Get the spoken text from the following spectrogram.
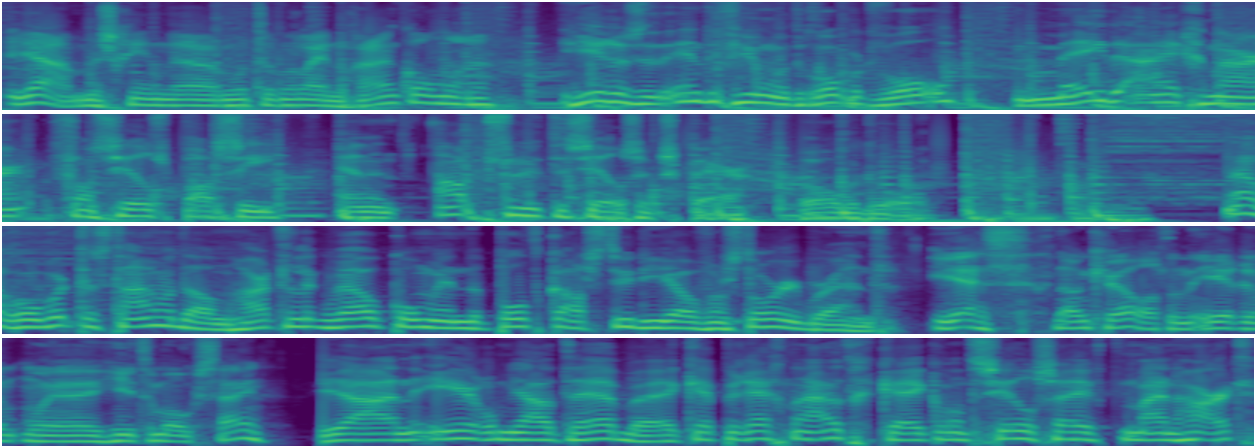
Ja, misschien uh, moeten we hem alleen nog aankondigen. Hier is het interview met Robert Wol, mede-eigenaar van Salespassie en een absolute sales-expert, Robert Wol. Nou Robert, daar staan we dan. Hartelijk welkom in de podcaststudio van Storybrand. Yes, dankjewel. Wat een eer om hier te mogen zijn. Ja, een eer om jou te hebben. Ik heb er echt naar uitgekeken, want sales heeft mijn hart.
